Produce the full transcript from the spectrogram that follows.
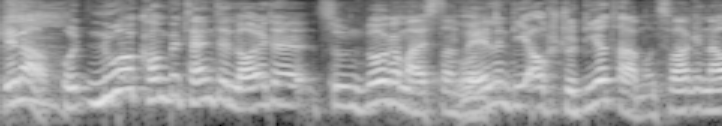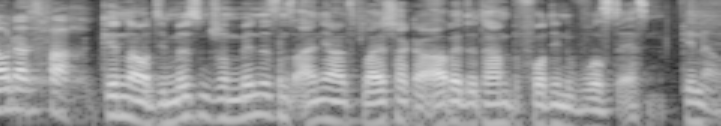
Genau. Und nur kompetente Leute zu Bürgermeistern wählen, die auch studiert haben. Und zwar genau das Fach. Genau, die müssen schon mindestens ein Jahr als Fleischer gearbeitet haben, bevor die eine Wurst essen. Genau.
